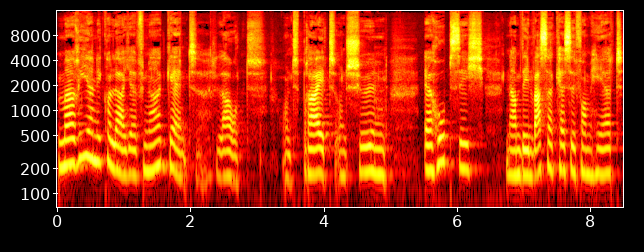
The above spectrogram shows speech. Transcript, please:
Maria Nikolajewna gähnte laut und breit und schön. Erhob sich, nahm den Wasserkessel vom Herd,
